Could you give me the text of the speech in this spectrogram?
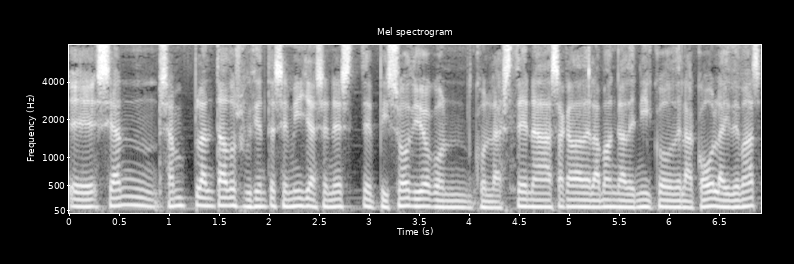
eh, se, han, se han plantado suficientes semillas en este episodio con, con la escena sacada de la manga de Nico, de la cola y demás,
